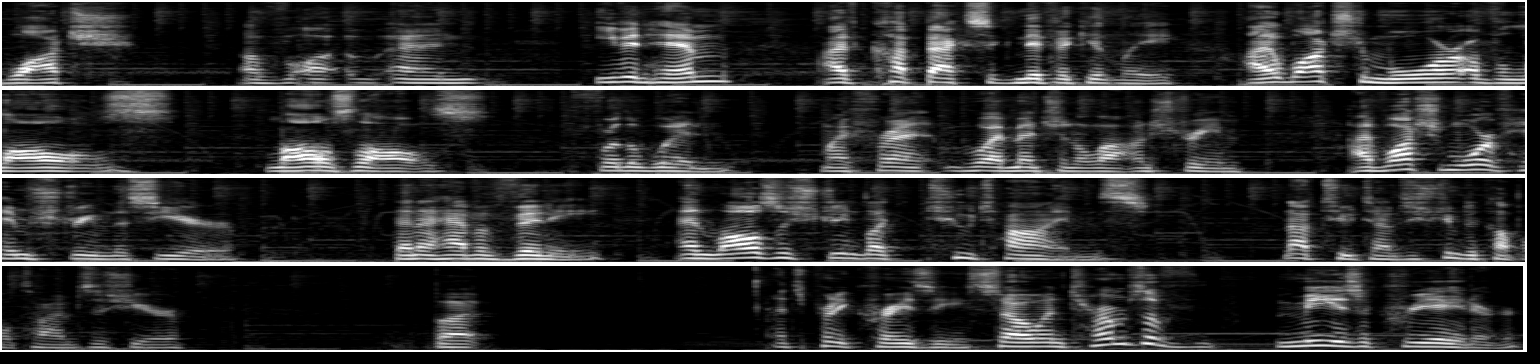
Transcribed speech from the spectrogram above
watch of, uh, and even him, I've cut back significantly. I watched more of Lols, Lols Lols for the win. My friend, who I mentioned a lot on stream. I've watched more of him stream this year than I have of Vinny. And has streamed like two times. Not two times, he streamed a couple times this year. But it's pretty crazy. So in terms of me as a creator,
